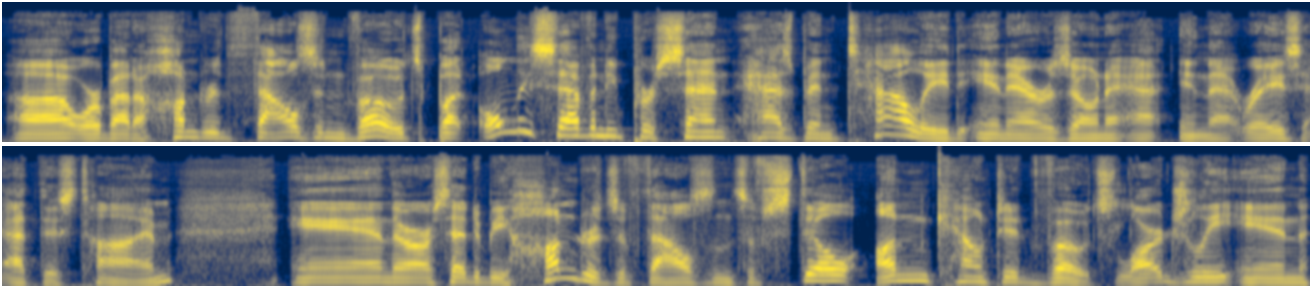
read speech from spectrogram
Uh, or about 100,000 votes, but only 70% has been tallied in Arizona at, in that race at this time. And there are said to be hundreds of thousands of still uncounted votes, largely in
